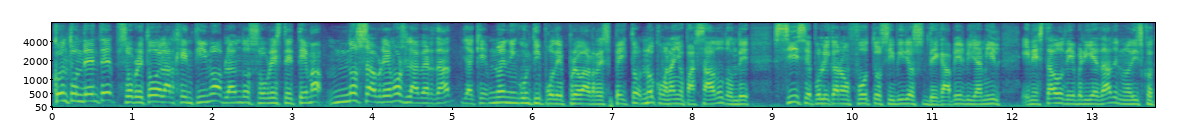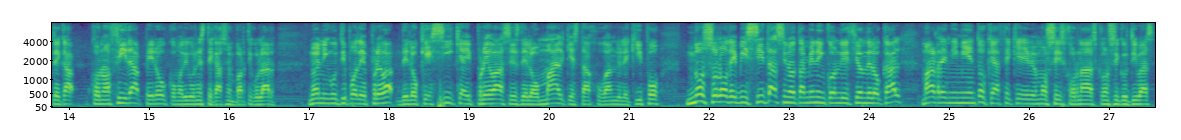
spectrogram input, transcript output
Contundente, sobre todo el argentino, hablando sobre este tema. No sabremos la verdad, ya que no hay ningún tipo de prueba al respecto, no como el año pasado, donde sí se publicaron fotos y vídeos de Gabriel Villamil en estado de ebriedad en una discoteca conocida, pero como digo en este caso en particular, no hay ningún tipo de prueba. De lo que sí que hay pruebas es de lo mal que está jugando el equipo, no solo de visita, sino también en condición de local. Mal rendimiento que hace que llevemos seis jornadas consecutivas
